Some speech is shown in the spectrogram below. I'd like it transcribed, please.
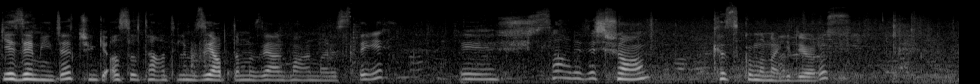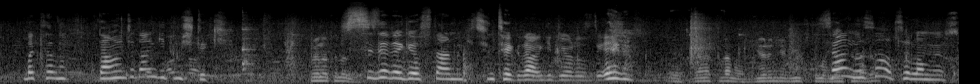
gezemeyeceğiz. Çünkü asıl tatilimizi yaptığımız yer Marmaris değil. E, sadece şu an Kız Kumu'na gidiyoruz. Bakalım. Daha önceden gitmiştik. Ben hatırladım. Size de göstermek için tekrar gidiyoruz diyelim. Evet, ben hatırlamadım. Görünce büyük ihtimalle Sen nasıl hatırlamıyorsun?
